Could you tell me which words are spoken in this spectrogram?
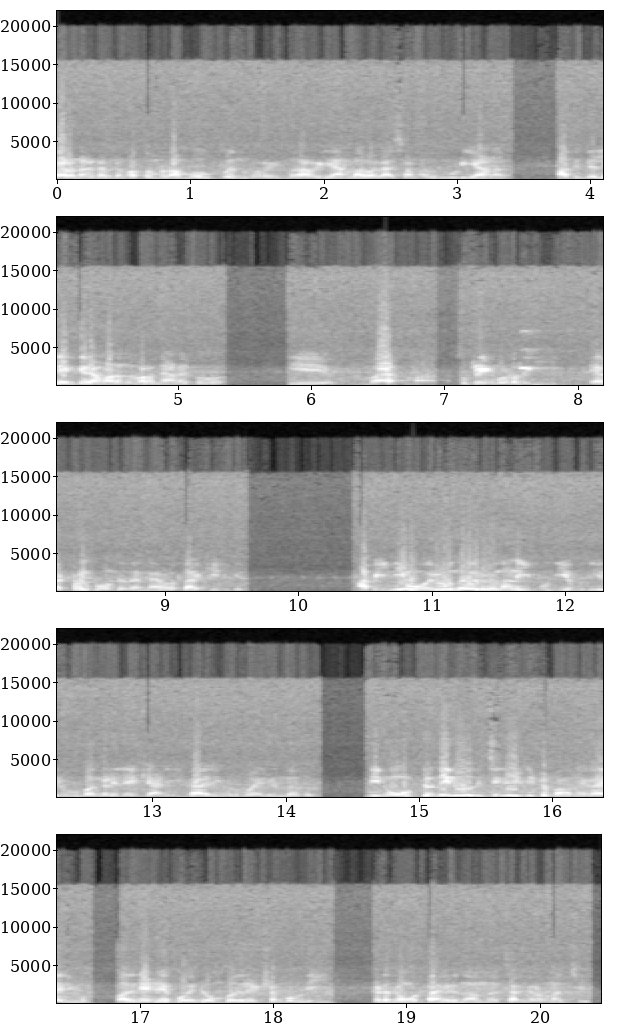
ഭരണഘടനയുടെ പത്തൊമ്പതാം വകുപ്പ് എന്ന് പറയുന്നത് അറിയാനുള്ള അവകാശമാണ്. അതും കൂടിയാണ് അതിന്റെ ലംഘനമാണെന്ന് പറഞ്ഞാണ് ഇപ്പോ ഈ സുപ്രീം കോടതി ഇലക്ട്രൽ ബോണ്ട് തന്നെ റദ്ദാക്കിയിരിക്കുന്നത്. അപ്പൊ ഇനി ഓരോന്ന് ഓരോന്നാണ് ഈ പുതിയ പുതിയ രൂപങ്ങളിലേക്കാണ് ഈ കാര്യങ്ങൾ വരുന്നത്. ഇനി നോട്ട് നിരോധിച്ചു കഴിഞ്ഞിട്ട് പറഞ്ഞ കാര്യം പതിനേഴ് പോയിന്റ് ഒമ്പത് ലക്ഷം നോട്ടായിരുന്നു അന്ന് സംക്രമണം ചെയ്തത്.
